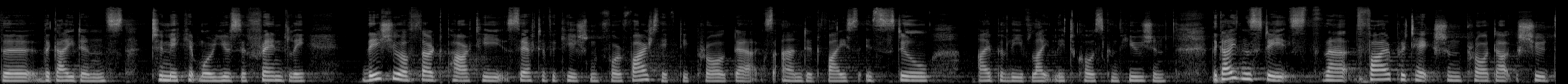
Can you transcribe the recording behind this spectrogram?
the, the guidance to make it more user-friendly. The issue of third-party certification for fire safety products and advice is still I believe, likely to cause confusion. The guidance states that fire protection products should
